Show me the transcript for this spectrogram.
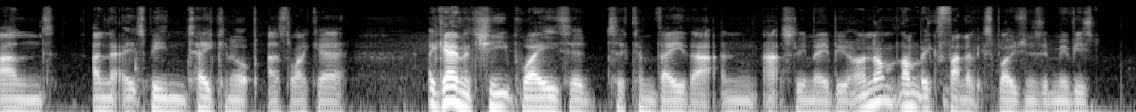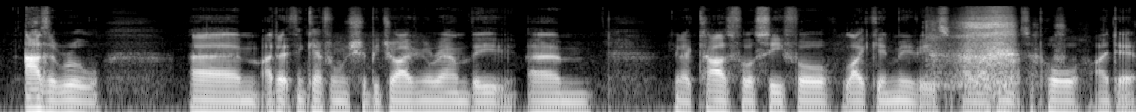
and and it's been taken up as like a, again, a cheap way to to convey that, and actually maybe I'm not, not a big fan of explosions in movies, as a rule. Um, I don't think everyone should be driving around the um, you know, cars full of C4 like in movies. I think that's a poor idea.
